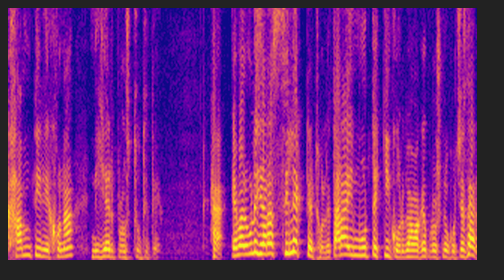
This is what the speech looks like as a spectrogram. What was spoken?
খামতি রেখো না নিজের প্রস্তুতিতে। হ্যাঁ এবার বলি যারা সিলেক্টেড হলে, তারা এই মুহূর্তে কি করবে? আমাকে প্রশ্ন করছে, স্যার,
